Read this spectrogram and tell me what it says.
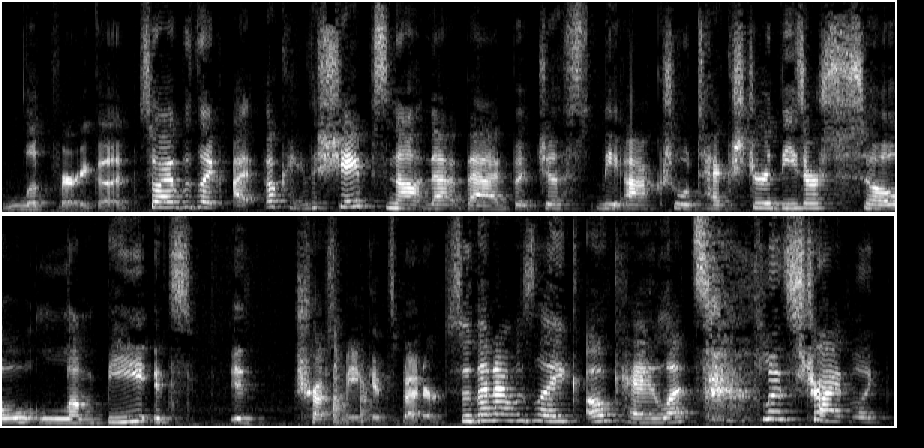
look very good. So i was like I, okay the shape's not that bad but just the actual texture these are so lumpy. It's it trust me it gets better. So then i was like okay let's let's try like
